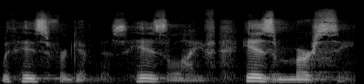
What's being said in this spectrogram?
with His forgiveness, His life, His mercy.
